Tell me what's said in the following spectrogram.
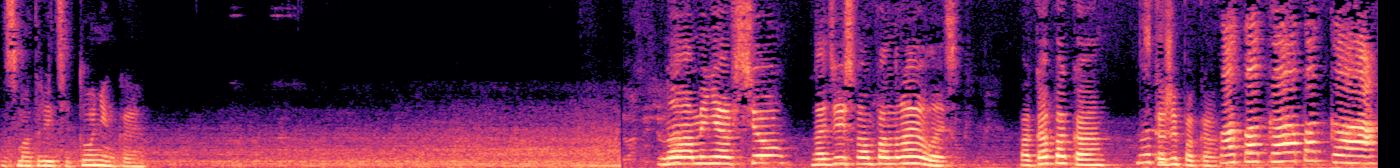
Посмотрите, тоненькая. Ну, а у меня все. Надеюсь, вам понравилось. Пока-пока. Скажи пока. Пока-пока.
